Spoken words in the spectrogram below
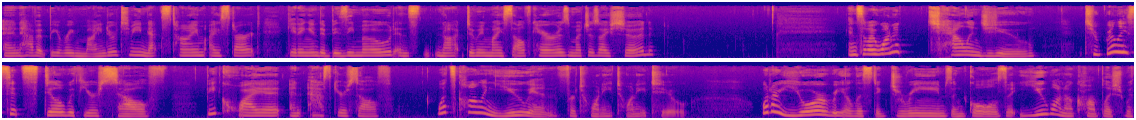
and have it be a reminder to me next time I start getting into busy mode and not doing my self care as much as I should. And so, I want to challenge you to really sit still with yourself, be quiet, and ask yourself, what's calling you in for 2022? What are your realistic dreams and goals that you want to accomplish with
